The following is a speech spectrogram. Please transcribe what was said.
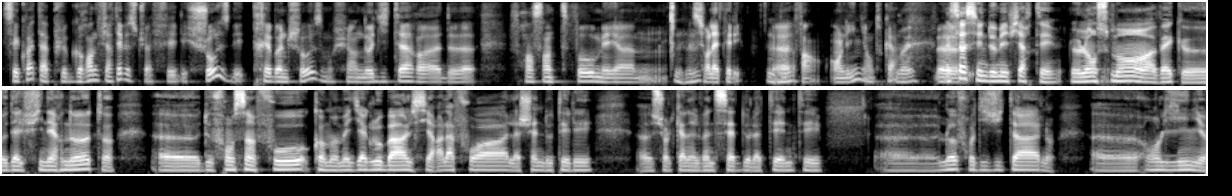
c'est quoi ta plus grande fierté? Parce que tu as fait des choses, des très bonnes choses. Moi, je suis un auditeur de France Info, mais mhm. sur la télé. Euh, mhm. enfin en ligne en tout cas. Euh, ça, c'est une de mes fiertés. Le lancement avec euh, Delphine Ernotte de France Info comme un média global, c'est-à-dire à la fois la chaîne de télé sur le canal 27 de la TNT, l'offre digitale en ligne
